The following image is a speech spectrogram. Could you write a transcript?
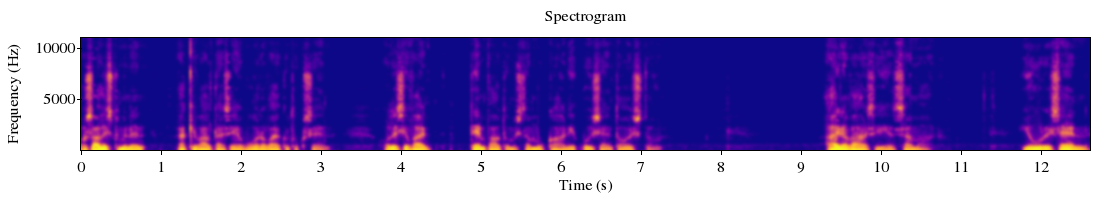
Osallistuminen väkivaltaiseen vuorovaikutukseen olisi vain tempautumista mukaan ikuiseen toistoon. Aina vaan siihen samaan. Juuri sen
